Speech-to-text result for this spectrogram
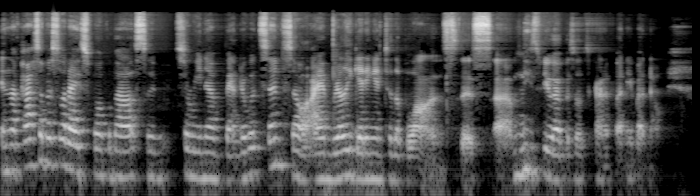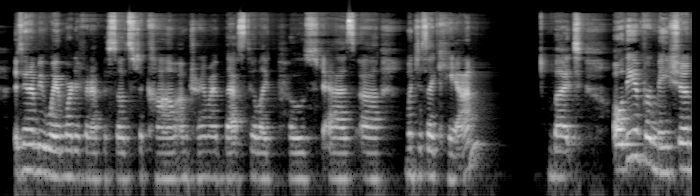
In the past episode, I spoke about Serena van der Woodsen, so I am really getting into the blondes. This um, these few episodes are kind of funny, but no, there's gonna be way more different episodes to come. I'm trying my best to like post as uh, much as I can, but all the information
